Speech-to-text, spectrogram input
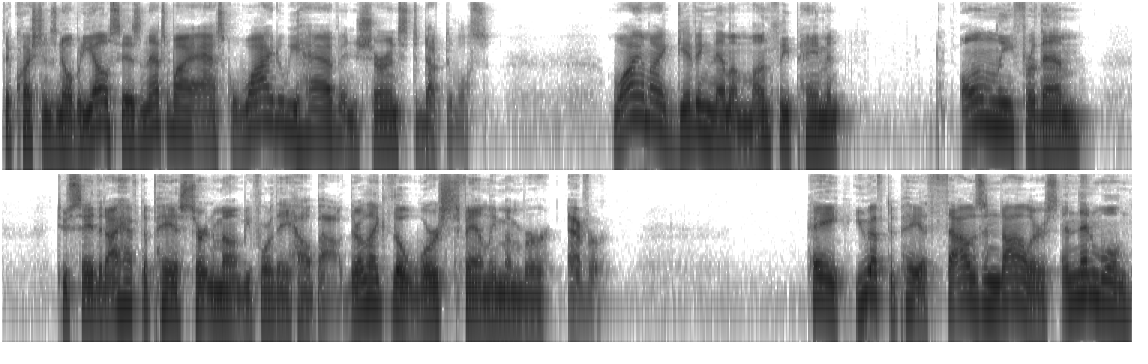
the questions nobody else is, and that's why I ask why do we have insurance deductibles? Why am I giving them a monthly payment only for them to say that I have to pay a certain amount before they help out? They're like the worst family member ever. Hey, you have to pay a $1,000 and then we'll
